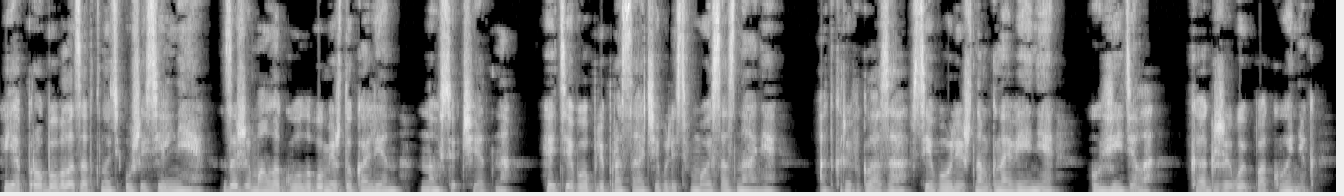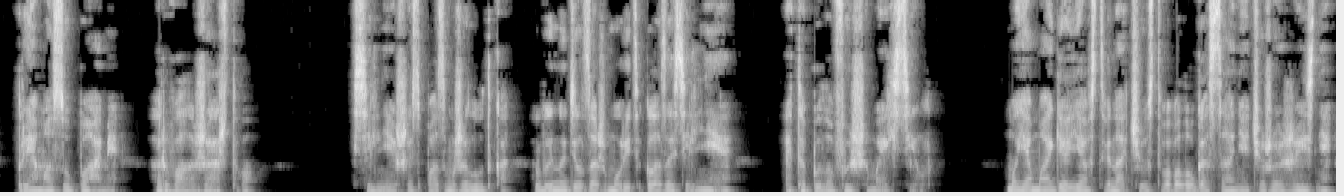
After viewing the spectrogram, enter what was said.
Я пробовала заткнуть уши сильнее, зажимала голову между колен, но все тщетно. Эти вопли просачивались в мое сознание. Открыв глаза всего лишь на мгновение, увидела, как живой покойник прямо зубами рвал жертву. Сильнейший спазм желудка вынудил зажмурить глаза сильнее. Это было выше моих сил. Моя магия явственно чувствовала угасание чужой жизни.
